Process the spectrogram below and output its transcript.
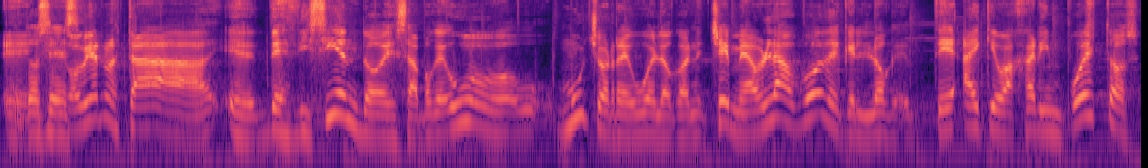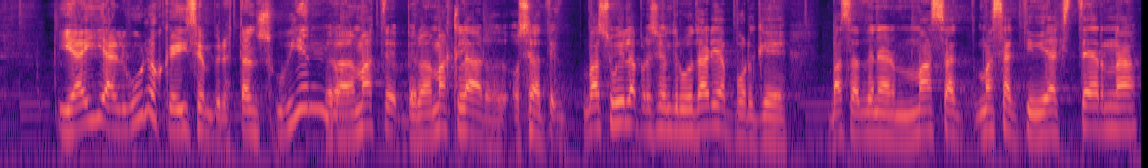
eh, Entonces, el gobierno está eh, desdiciendo esa, porque hubo mucho revuelo con... Che, ¿me hablás vos de que, lo te, hay que bajar impuestos? Y hay algunos que dicen, pero están subiendo. Pero además, pero además claro, o sea, va a subir la presión tributaria porque vas a tener más, más actividad externa,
